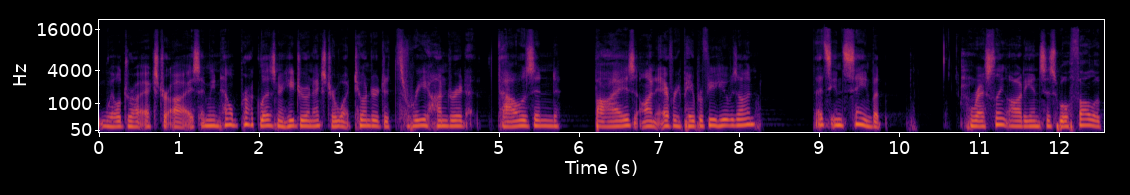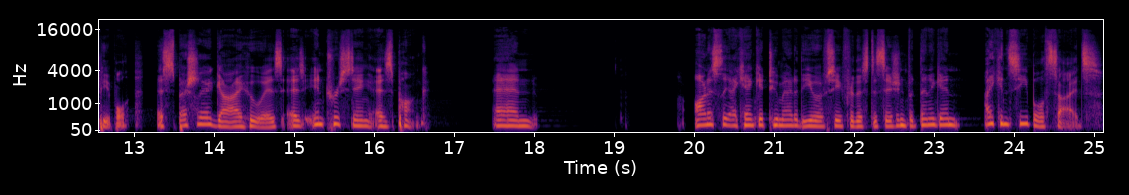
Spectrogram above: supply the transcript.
will draw extra eyes. I mean, hell, Brock Lesnar he drew an extra what two hundred to three hundred thousand buys on every pay per view he was on. That's insane, but wrestling audiences will follow people, especially a guy who is as interesting as Punk. And honestly, I can't get too mad at the UFC for this decision, but then again, I can see both sides.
